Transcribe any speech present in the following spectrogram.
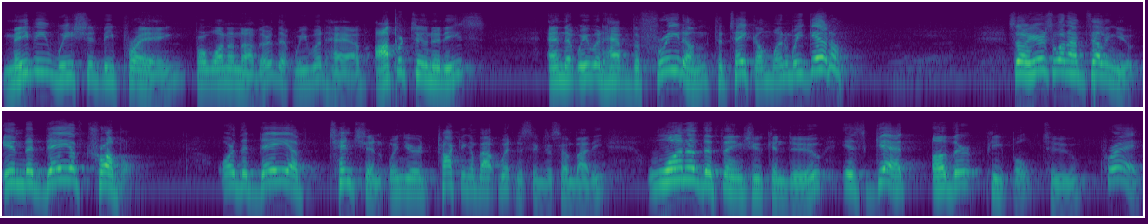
Maybe we should be praying for one another that we would have opportunities and that we would have the freedom to take them when we get them. So here's what I'm telling you in the day of trouble or the day of tension when you're talking about witnessing to somebody, one of the things you can do is get other people to pray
